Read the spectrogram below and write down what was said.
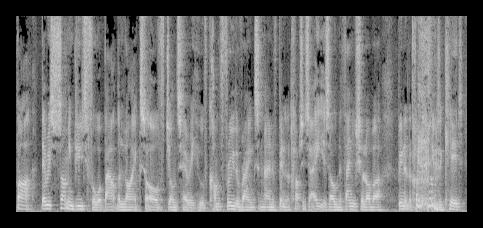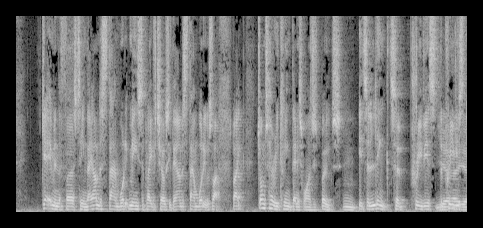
But there is something beautiful about the likes of John Terry who have come through the ranks and have been at the club since they're eight years old. Nathaniel Chalobah, been at the club since he was a kid. Get him in the first team. They understand what it means to play for Chelsea. They understand what it was like. Like John Terry cleaned Dennis Wise's boots. It's a link to previous the Mm. Yeah, previous yeah.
